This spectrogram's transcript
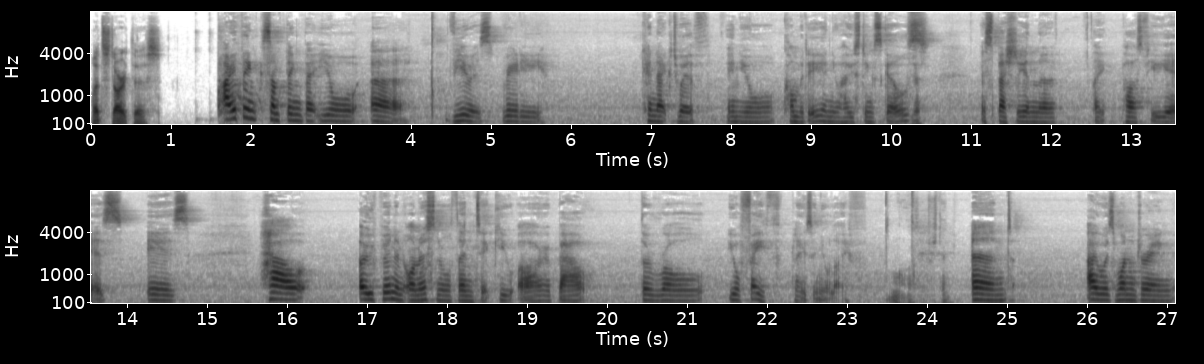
let's start this. I think something that your uh, viewers really connect with in your comedy and your hosting skills, yes. especially in the like past few years, is how open and honest and authentic you are about the role your faith plays in your life. Oh, that's interesting. And I was wondering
